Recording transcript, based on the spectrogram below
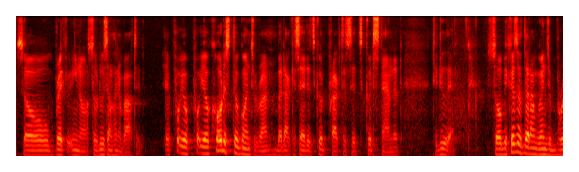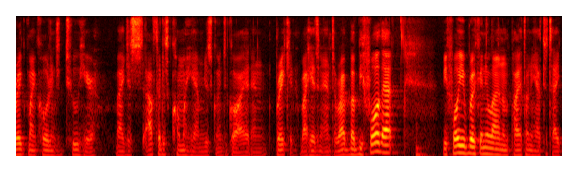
So break, you know, so do something about it. Your, your code is still going to run, but like I said, it's good practice, it's good standard to do that. So because of that, I'm going to break my code into two here by just after this comma here I'm just going to go ahead and break it by hitting enter right but before that before you break any line on Python you have to type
